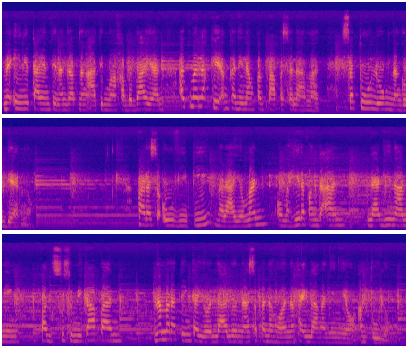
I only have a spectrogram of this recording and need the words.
Mainit tayong tinanggap ng ating mga kababayan at malaki ang kanilang pagpapasalamat sa tulong ng gobyerno. Para sa OVP, malayo man o mahirap ang daan, lagi naming pagsusumikapan na marating kayo lalo na sa panahon na kailangan ninyo ang tulong.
